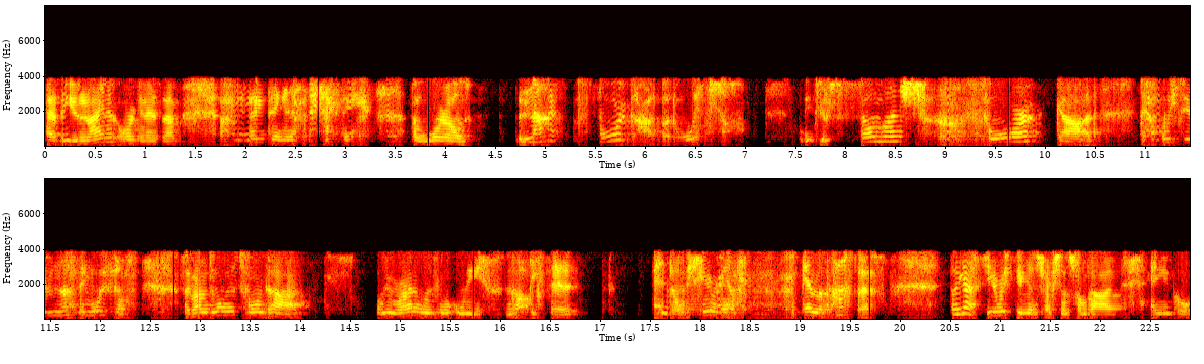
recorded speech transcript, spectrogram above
as a united organism, affecting and impacting the world, not for God, but with Him. We do so much for God that we do nothing with them. If I'm doing this for God, we run with what we thought we said and don't hear him in the process. So yes, you receive instructions from God and you go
